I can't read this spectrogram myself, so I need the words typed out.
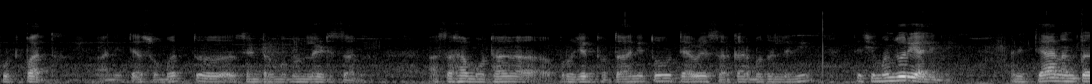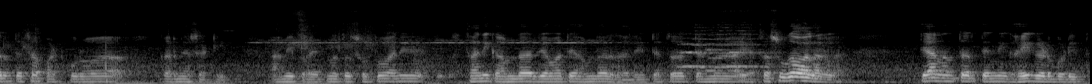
फुटपाथ आणि त्यासोबत सेंटरमधून लाईट्स जाणं असा हा मोठा प्रोजेक्ट होता आणि तो त्यावेळेस सरकार बदलल्याने त्याची मंजुरी आली नाही. आणि त्यानंतर त्याचा पाठपुरावा करण्यासाठी आम्ही प्रयत्नातच होतो. आणि स्थानिक आमदार जेव्हा ते आमदार झाले त्याचा त्यांना याचा सुगावा लागला. त्यानंतर त्यांनी घाई गडबडीत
